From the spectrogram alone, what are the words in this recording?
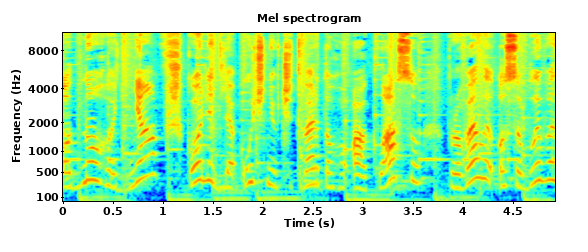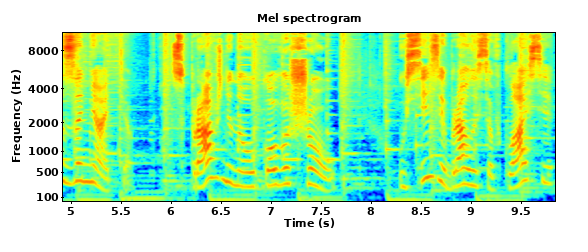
Одного дня в школі для учнів 4 А класу провели особливе заняття справжнє наукове шоу. Усі зібралися в класі,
